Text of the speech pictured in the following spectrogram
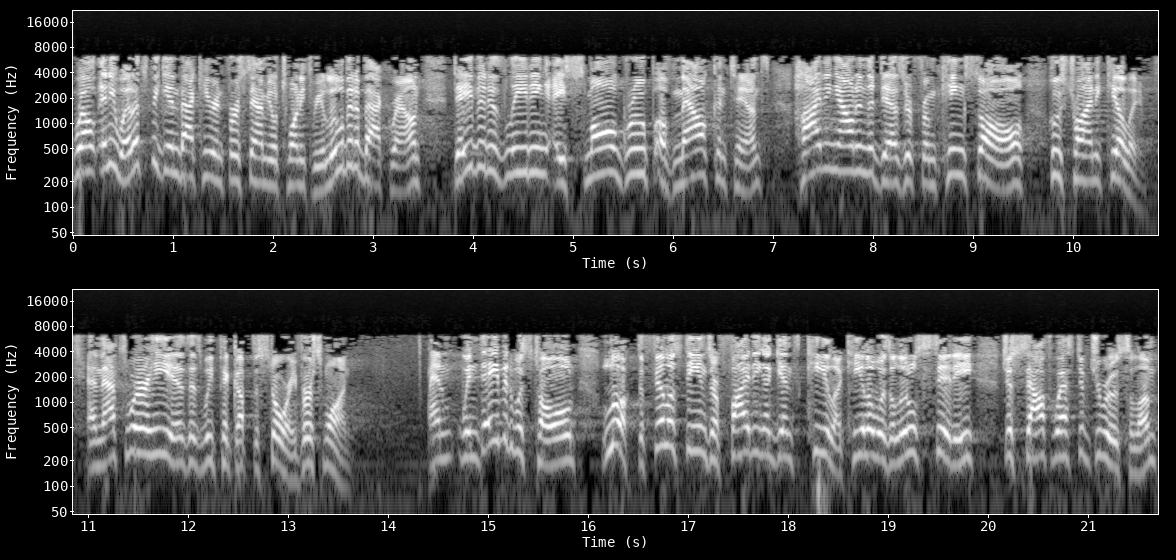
Well, anyway, let's begin back here in 1 Samuel 23. A little bit of background. David is leading a small group of malcontents hiding out in the desert from King Saul who's trying to kill him. And that's where he is as we pick up the story. Verse 1. And when David was told, look, the Philistines are fighting against Keilah. Keilah was a little city just southwest of Jerusalem.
